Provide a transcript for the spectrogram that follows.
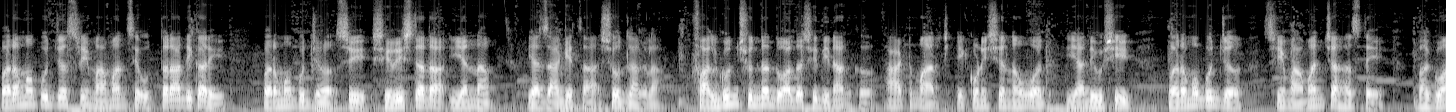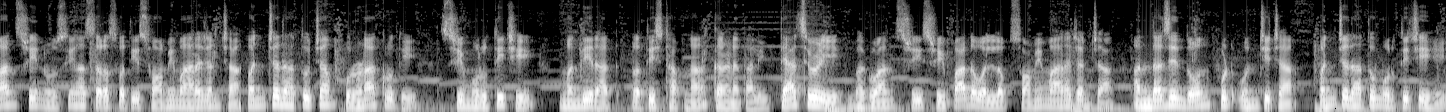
परमपूज्य श्री मामांचे उत्तराधिकारी परमपूज्य श्री शिरीषदादा यांना या जागेचा शोध लागला. फाल्गुन शुद्ध द्वादशी दिनांक आठ मार्च एकोणीसशे नव्वद या दिवशी परमपूज्य श्री मामांच्या हस्ते भगवान श्री नृसिंह सरस्वती स्वामी महाराजांच्या पंचधातूच्या पूर्णाकृती श्री मूर्तीची मंदिरात प्रतिष्ठापना करण्यात आली. त्याचवेळी भगवान श्री श्रीपाद वल्लभ स्वामी महाराजांच्या अंदाजे दोन फूट उंचीच्या पंचधातू मूर्तीचीही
